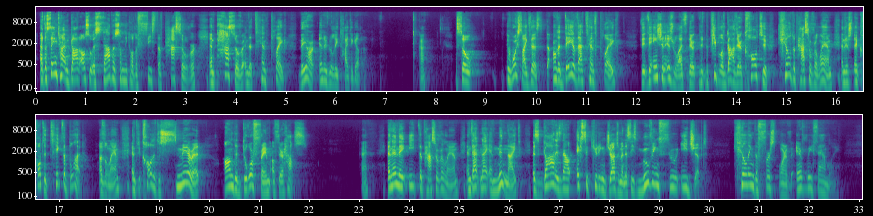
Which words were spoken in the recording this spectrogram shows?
At the same time, God also established something called the Feast of Passover, and Passover and the 10th plague, they are integrally tied together. Okay? So it works like this. On the day of that 10th plague, the, the ancient Israelites, the people of God, they're called to kill the Passover lamb, and they're, they're called to take the blood of the lamb and to call it to smear it on the doorframe of their house. Okay? And then they eat the Passover lamb, and that night at midnight, as God is now executing judgment, as he's moving through Egypt, killing the firstborn of every family,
